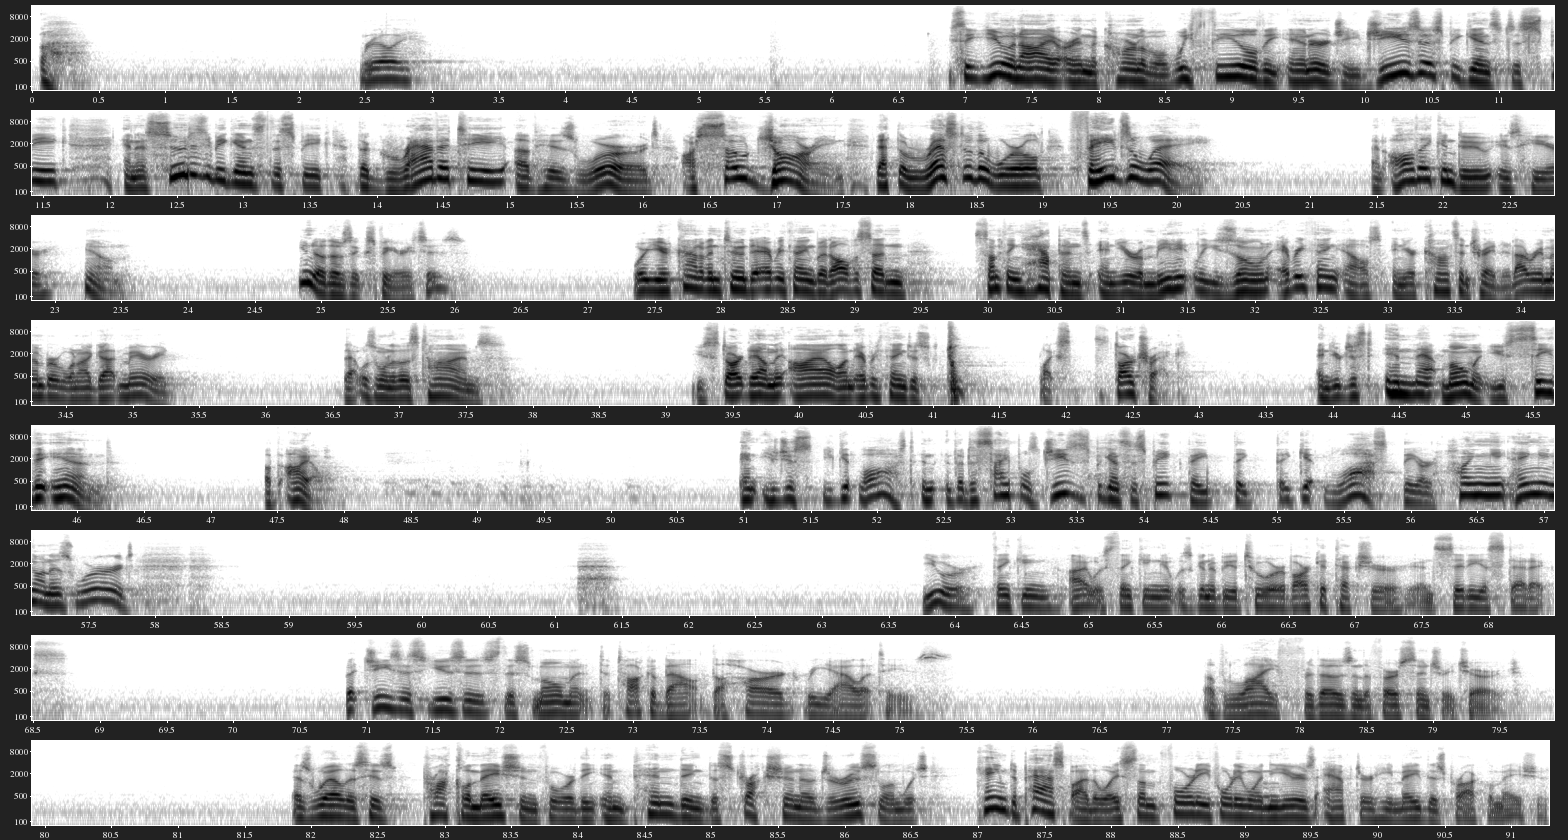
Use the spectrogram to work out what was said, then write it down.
Ugh. Really? See, you and I are in the carnival. We feel the energy. Jesus begins to speak, and as soon as he begins to speak, the gravity of his words are so jarring that the rest of the world fades away, and all they can do is hear him. You know those experiences where you're kind of in tune to everything, but all of a sudden something happens and you're immediately zone everything else and you're concentrated. I remember when I got married that was one of those times. You start down the aisle and everything just like Star Trek. And you're just in that moment. You see the end of the aisle. And you just you get lost. And the disciples, Jesus begins to speak, they, they, they get lost. They are hanging, hanging on his words. You were thinking, I was thinking it was going to be a tour of architecture and city aesthetics. But Jesus uses this moment to talk about the hard realities of life for those in the first century church, as well as his proclamation for the impending destruction of Jerusalem, which came to pass, by the way, some 40, 41 years after he made this proclamation.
